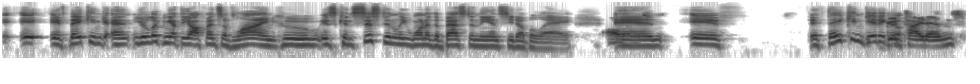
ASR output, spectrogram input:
if they can, and you're looking at the offensive line, who is consistently one of the best in the NCAA, always and if if they can get it, good go- tight ends.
